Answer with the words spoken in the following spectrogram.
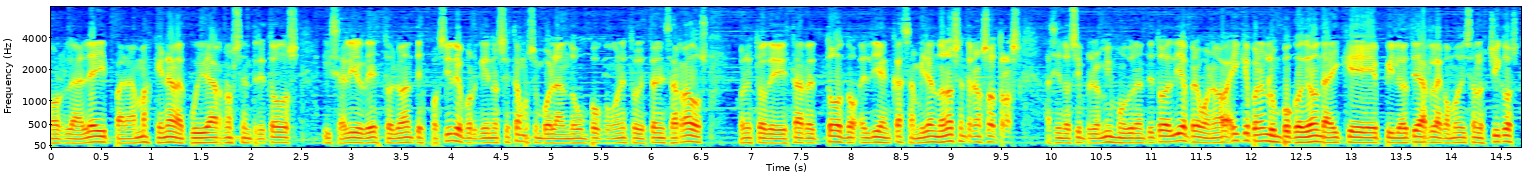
por la ley para más que nada cuidarnos entre todos y salir de esto lo antes posible porque nos estamos embolando un poco con esto de estar encerrados, con esto de estar todo el día en casa mirándonos entre nosotros, haciendo siempre lo mismo durante todo el día, pero bueno, hay que ponerle un poco de onda, hay que pilotearla como dicen los chicos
